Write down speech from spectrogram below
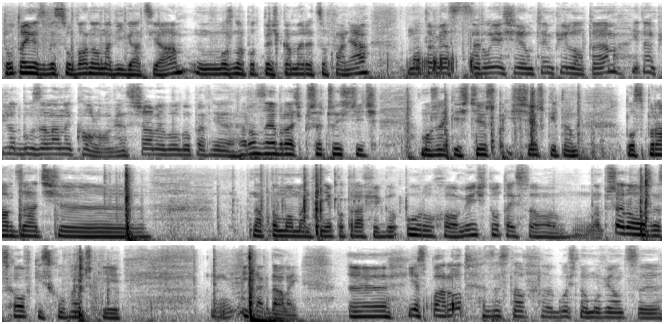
Tutaj jest wysuwana nawigacja, mm, można podpiąć kamerę cofania, natomiast steruje się tym pilotem i ten pilot był zalany kolą, więc trzeba by było go pewnie rozebrać, przeczyścić, może jakieś ścieżki, ścieżki tam posprawdzać. Yy, na ten moment nie potrafię go uruchomić. Tutaj są no, przeróżne schowki, schóweczki i tak dalej. E, Jest parot, zestaw głośno mówiący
